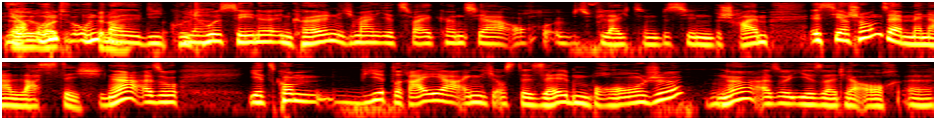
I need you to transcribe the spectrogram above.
Ja, Also, und, und genau. weil die Kulturszene in Köln, ich meine, ihr zwei könnt es ja auch äh, vielleicht so ein bisschen beschreiben, ist ja schon sehr männerlastig. Ne? Also jetzt kommen wir drei ja eigentlich aus derselben Branche. Ne? Also ihr seid ja auch äh,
